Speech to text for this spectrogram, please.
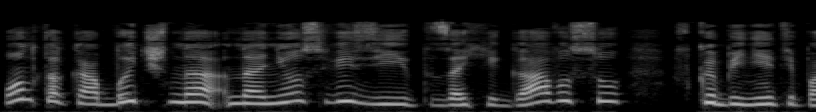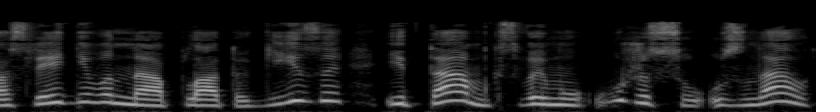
он, как обычно, нанес визит за Хигавусу в кабинете последнего на оплату Гизы и там, к своему ужасу, узнал,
